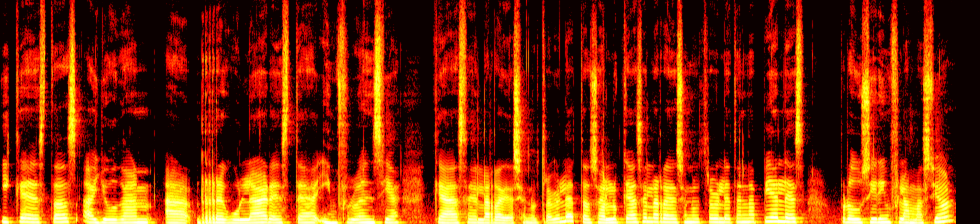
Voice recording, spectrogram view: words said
y que estas ayudan a regular esta influencia que hace la radiación ultravioleta. O sea, lo que hace la radiación ultravioleta en la piel es producir inflamación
